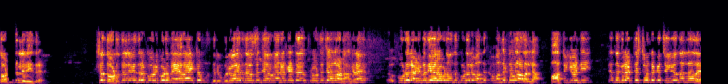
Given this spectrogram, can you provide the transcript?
തോട്ടത്തിൽ രവീന്ദ്രൻ. പക്ഷെ തോട്ടത്തിൽ രവീന്ദ്രൻ കോഴിക്കോട് മേയറായിട്ടും ഗുരു- ഗുരുവായൂർ ദേവസ്വം ചെയർമാനും ഒക്കെ ആയിട്ട് പ്രവർത്തിച്ച ആളാണ്. അങ്ങനെ കൂടുതൽ അഴിമതി ആരോപണമൊന്നും കൂടുതൽ വന്നിട്ടുള്ള ആളല്ല. പാർട്ടിക്ക് വേണ്ടി എന്തെങ്കിലും അഡ്ജസ്റ്റ്മെന്റ് ഒക്കെ ചെയ്യുമെന്നല്ലാതെ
